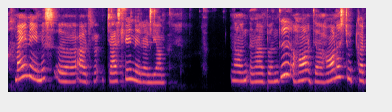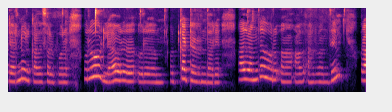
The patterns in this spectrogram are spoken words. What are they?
My name is Jasleen Niralya நான் நான் இப்போ வந்து ஹா த ஹானஸ்ட் உட்கட்டர்னு ஒரு கதை சொல்ல போகிறேன் ஒரு ஊரில் ஒரு ஒரு உட்கட்டர் இருந்தார். அவர் வந்து ஒரு அவர் அவர் வந்து ஒரு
